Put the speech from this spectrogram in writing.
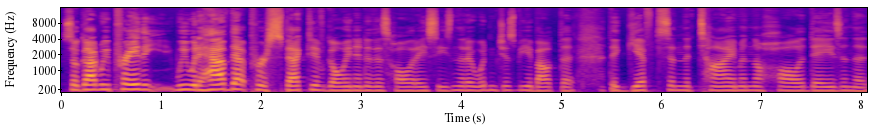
So, God, we pray that we would have that perspective going into this holiday season, that it wouldn't just be about the, the gifts and the time and the holidays and, the,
